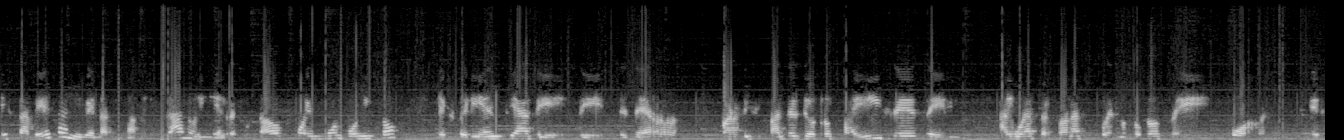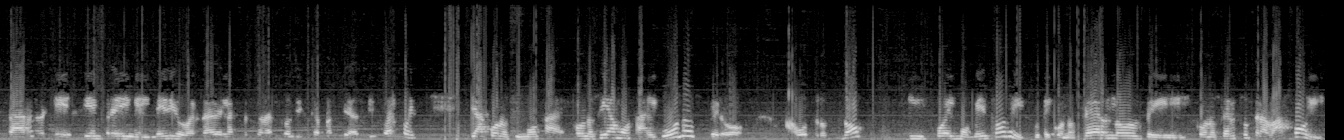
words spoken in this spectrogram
esta vez a nivel latinoamericano y el resultado fue muy bonito, la experiencia de, de, ser participantes de otros países, algunas personas, pues nosotros eh, por estar eh, siempre en el medio, ¿verdad?, de las personas con discapacidad visual, pues ya conocimos a, conocíamos a algunos, pero a otros no. Y fue el momento de, conocerlos, de conocer su trabajo y,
